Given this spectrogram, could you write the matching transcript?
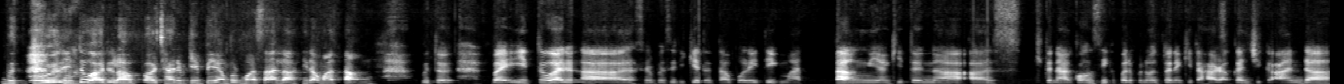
Betul. Itu adalah uh, cara kempen yang bermasalah, tidak matang. Betul. Baik, itu adalah uh, serba sedikit tentang politik matang yang kita nak uh, kita nak kongsi kepada penonton yang kita harapkan jika anda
